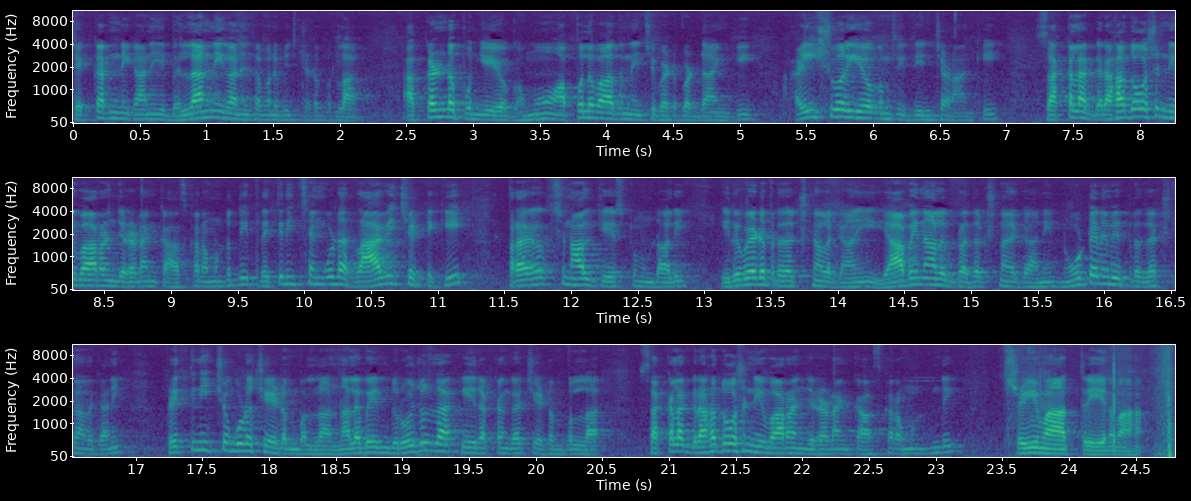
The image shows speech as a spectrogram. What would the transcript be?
చక్కెరని కానీ బెల్లాన్ని కానీ సమర్పించడం వల్ల అఖండ పుణ్యయోగము అప్పుల బాధ నుంచి బయటపడడానికి ఐశ్వర్యయోగం సిద్ధించడానికి సకల గ్రహదోష నివారణ జరగడానికి ఆస్కారం ఉంటుంది. ప్రతినిత్యం కూడా రావి చెట్టుకి ప్రదక్షిణాలు చేస్తూ ఉండాలి. ఇరవై ఏడు ప్రదక్షిణాలు కానీ యాభై నాలుగు ప్రదక్షిణాలు కానీ నూట ఎనిమిది ప్రదక్షిణాలు కానీ ప్రతినిత్యం కూడా చేయడం వల్ల నలభై ఎనిమిది రోజుల దాకా ఈ రకంగా చేయడం వల్ల సకల గ్రహదోష నివారణ జరగడానికి ఆస్కారం ఉంటుంది. శ్రీమాత్రే నమ.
